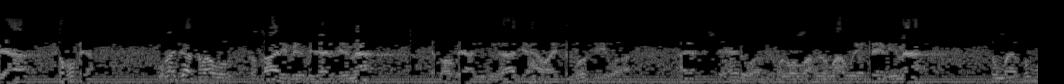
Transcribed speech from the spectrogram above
بها الرقية وقد يقرأ القارئ بذلك الماء يقرأ بهذه الفاتحة وآية الكرسي وآية السحر وقل والله المعوذتين في ماء ثم يصب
